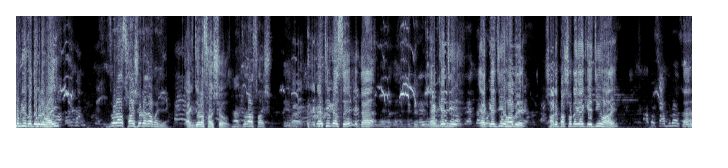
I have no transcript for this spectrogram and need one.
মুরগি কত করে ভাই? জোড়া ছয়শো টাকা ভাই এক জোড়া ছয়শো? হ্যাঁ জোড়া ছয়শো। এটা ঠিক আছে এটা এক কেজি এক কেজি হবে। সাড়ে পাঁচশো টাকা কেজি হয়। হ্যাঁ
